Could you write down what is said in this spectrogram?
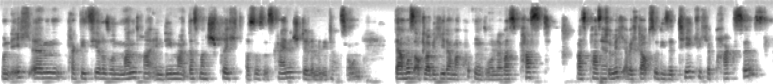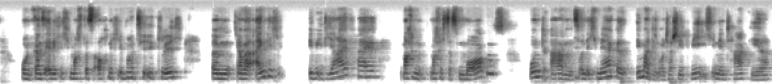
und ich ähm, praktiziere so ein Mantra, in dem man, dass man spricht. Also es ist keine stille Meditation. Da muss auch, glaube ich, jeder mal gucken, so ne, was passt, was passt ja. für mich. Aber ich glaube, so diese tägliche Praxis und ganz ehrlich, ich mache das auch nicht immer täglich, ähm, aber eigentlich im Idealfall mache mach ich das morgens und abends. Und ich merke immer den Unterschied, wie ich in den Tag gehe.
